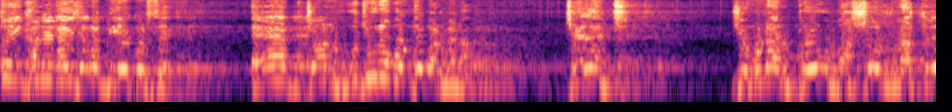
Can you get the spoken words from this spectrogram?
তো এখানে নাই যারা বিয়ে করছে। একজন হুজুরও বলতে পারবে না। চ্যালেঞ্জ যে ওনার বউ বাসর রাত্রে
